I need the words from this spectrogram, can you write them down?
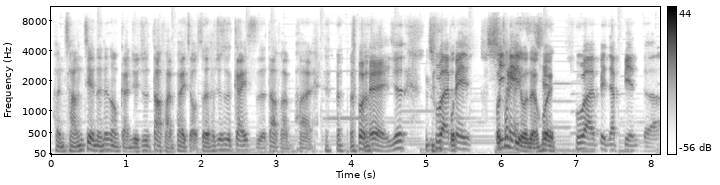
很常见的那种感觉，就是大反派角色，她就是该死的大反派，对，就是出来被 不太有人会出来被人家编的啊，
